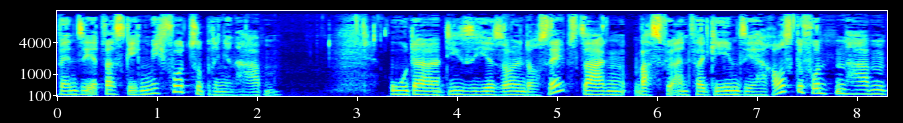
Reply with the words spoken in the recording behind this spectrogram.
wenn sie etwas gegen mich vorzubringen haben. Oder diese hier sollen doch selbst sagen, was für ein Vergehen sie herausgefunden haben,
